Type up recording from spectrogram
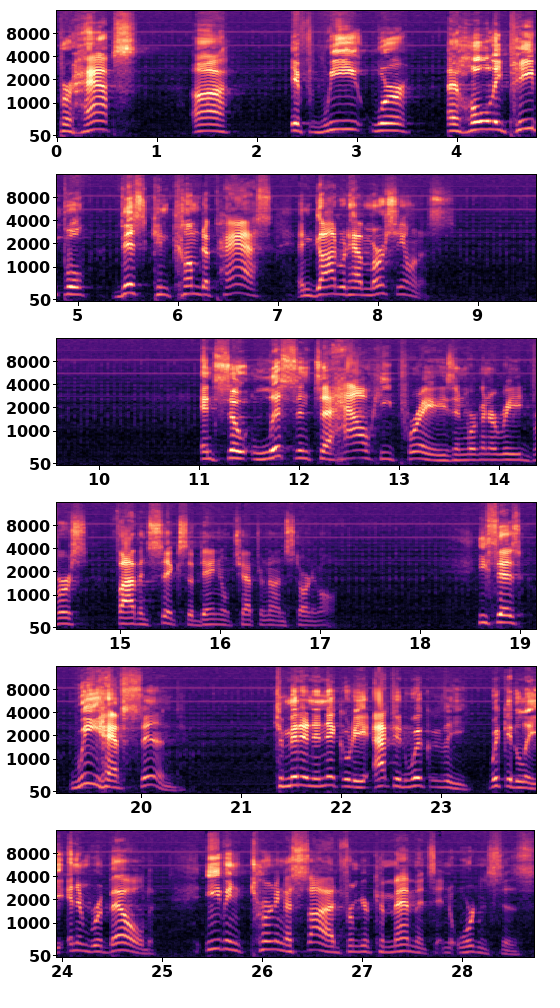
perhaps uh, if we were a holy people, this can come to pass and God would have mercy on us. And so listen to how he prays, and we're going to read verse 5 and 6 of Daniel chapter 9, starting off. He says, We have sinned, committed iniquity, acted wickedly, wickedly, and have rebelled, even turning aside from your commandments and ordinances.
